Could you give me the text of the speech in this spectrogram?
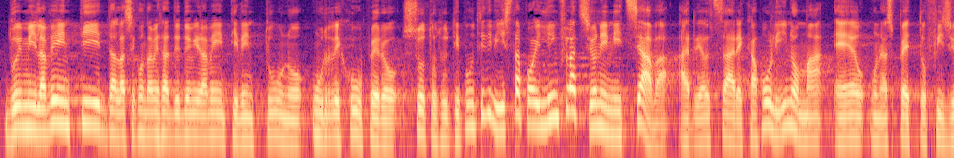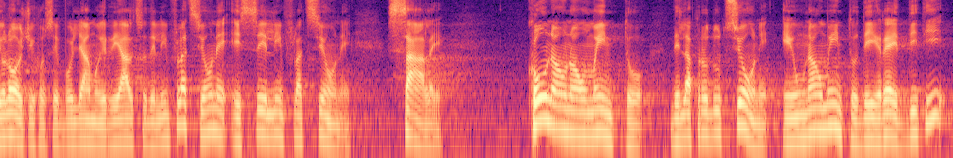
2020, dalla seconda metà del 2020-21 un recupero sotto tutti i punti di vista, poi l'inflazione iniziava a rialzare capolino, ma è un aspetto fisiologico se vogliamo il rialzo dell'inflazione e se l'inflazione sale con un aumento della produzione e un aumento dei redditi,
